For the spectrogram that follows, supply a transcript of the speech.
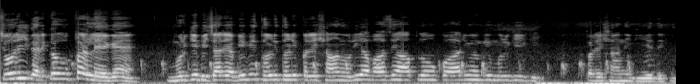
चोरी करके ऊपर ले गए मुर्गी बेचारी अभी भी थोड़ी थोड़ी परेशान हो रही है, आवाज़ें आप लोगों को आ रही होंगी मुर्गी की, परेशानी की, ये देखें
